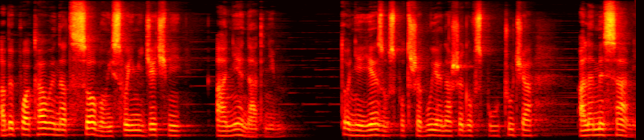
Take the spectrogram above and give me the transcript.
aby płakały nad sobą i swoimi dziećmi, a nie nad Nim. To nie Jezus potrzebuje naszego współczucia, ale my sami,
